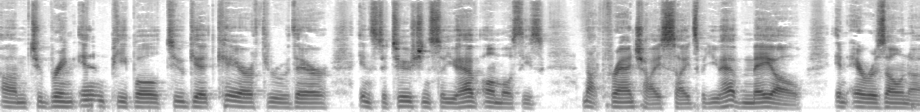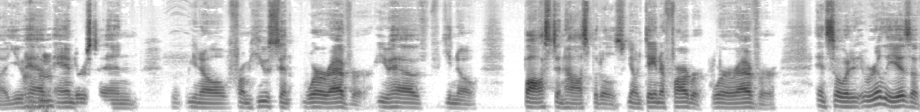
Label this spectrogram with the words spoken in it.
um, to bring in people to get care through their institutions. So you have almost these not franchise sites, but you have Mayo in Arizona, you have mm-hmm. Anderson, you know, from Houston, wherever. You have, you know, Boston hospitals, you know, Dana Farber, wherever. And so it really is a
